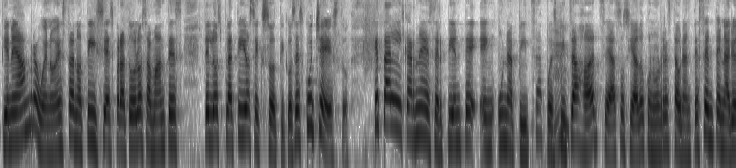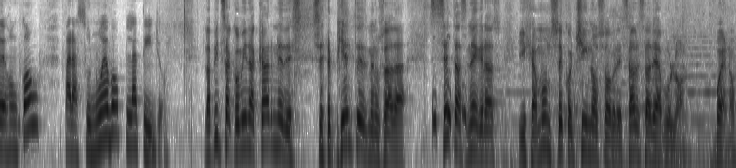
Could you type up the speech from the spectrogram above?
¿Tiene hambre? Bueno, esta noticia es para todos los amantes de los platillos exóticos. Escuche esto. ¿Qué tal carne de serpiente en una pizza? Pues mm. Pizza Hut se ha asociado con un restaurante centenario de Hong Kong para su nuevo platillo. La pizza combina carne de serpiente desmenuzada, setas negras y jamón seco chino sobre salsa de abulón. Bueno,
